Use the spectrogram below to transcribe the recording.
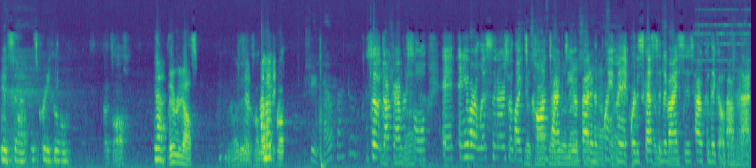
it's uh, it's pretty cool. That's awesome. Yeah. Very awesome. That is. I love it. Is she a chiropractor? So, Dr. she's Eversull, if any of our listeners would like to contact you about an appointment or discuss the devices, how could they go about that?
